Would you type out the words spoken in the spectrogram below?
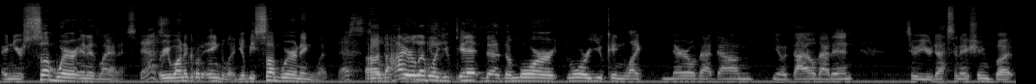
and you're somewhere in Atlantis. That's or you want to go to England, you'll be somewhere in England. That's Uh, the higher really level good. you get, the the more the more you can like narrow that down, you know, dial that in to your destination. But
